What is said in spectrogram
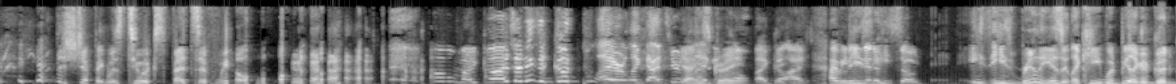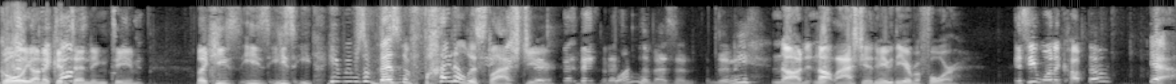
yeah, the shipping was too expensive. We don't want them. oh my gosh, and he's a good player. Like that's your. Yeah, he's great. Oh my god. I mean they he's did him he- so. he's he's really is it like he would be like a good goalie on a contending team. Like he's he's he's he, he was a Vezina finalist last year. That- that- Won the Vezina, didn't he? No, not last year. Maybe the year before. Has he won a cup though? Yeah.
